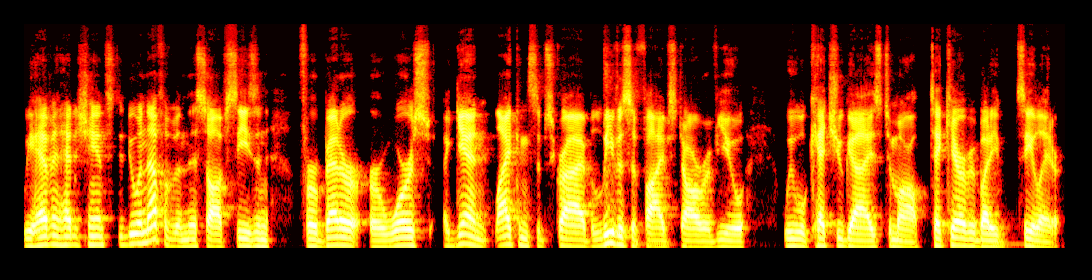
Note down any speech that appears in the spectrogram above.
We haven't had a chance to do enough of them this offseason for better or worse. Again, like and subscribe. Leave us a five star review. We will catch you guys tomorrow. Take care, everybody. See you later.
